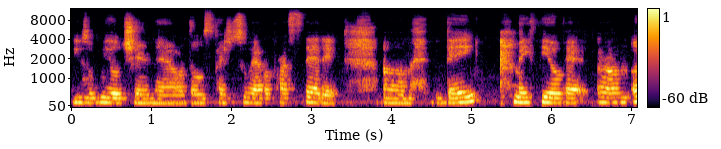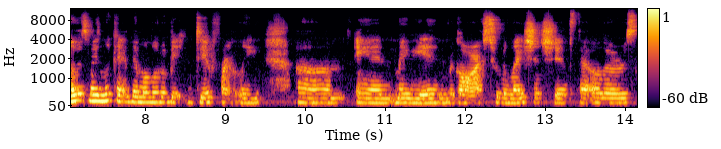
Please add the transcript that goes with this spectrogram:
use a wheelchair now or those patients who have a prosthetic um, they may feel that um, others may look at them a little bit differently um, and maybe in regards to relationships that others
